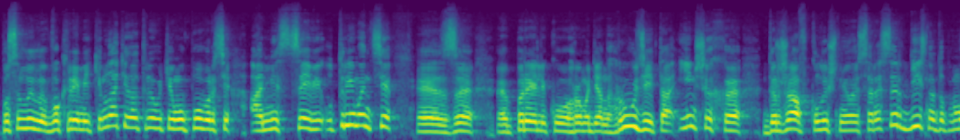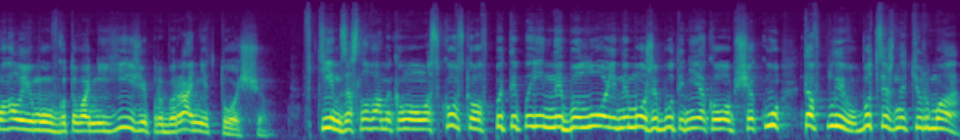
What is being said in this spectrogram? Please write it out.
поселили в окремій кімнаті на третьому поверсі. А місцеві утриманці е, з е, переліку громадян Грузії та інших е, держав колишнього СРСР дійсно допомагали йому в готуванні їжі, прибиранні тощо. Втім, за словами Камова Московського, в ПТПІ не було і не може бути ніякого общаку та впливу, бо це ж не тюрма.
